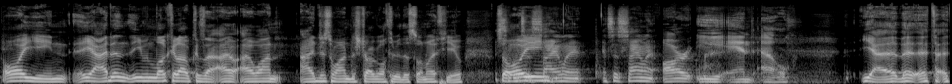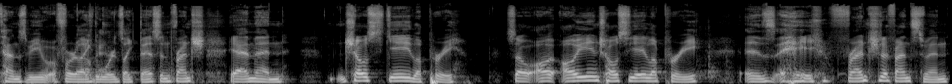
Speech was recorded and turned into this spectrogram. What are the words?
Oyin, yeah, I didn't even look it up because I, I I want I just wanted to struggle through this one with you. So, So it's a silent. It's a silent R E and L. yeah, it, it, it tends to be for like the words like this in French. Yeah, and then Chaussier Lapri. So Oyin Chaussier Lapri is a French defenseman.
